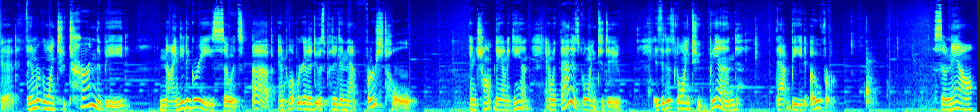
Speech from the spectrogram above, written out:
Good. Then we're going to turn the bead 90 degrees so it's up and what we're going to do is put it in that first hole and chomp down again. And what that is going to do is it is going to bend that bead over. So now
